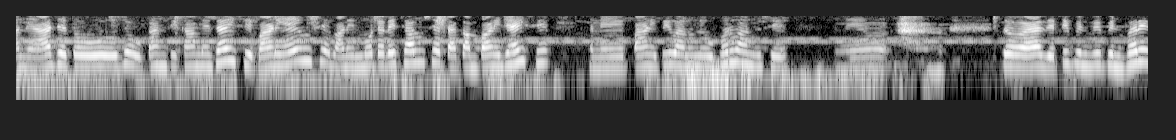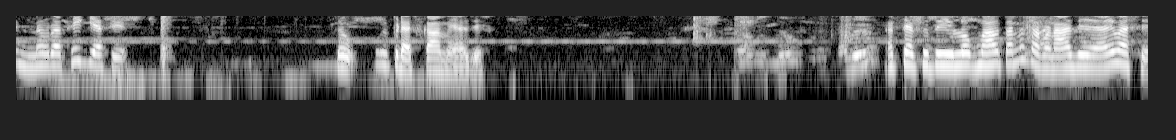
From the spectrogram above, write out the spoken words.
અને આજે તો જો કામથી કામે જાય છે, પાણી આવ્યું છે પાણી મોટરે ચાલુ છે, ટાંકામાં પાણી જાય છે અને પાણી પીવાનું ને એવું ભરવાનું છે. અને તો આજે ટિફિન બિફિન ભરીને નવરા થઈ ગયા છે. તો ઉપડાશ કામે આજે. અત્યાર સુધી વ્લોગમાં આવતા નતા પણ આજે આવ્યા છે.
